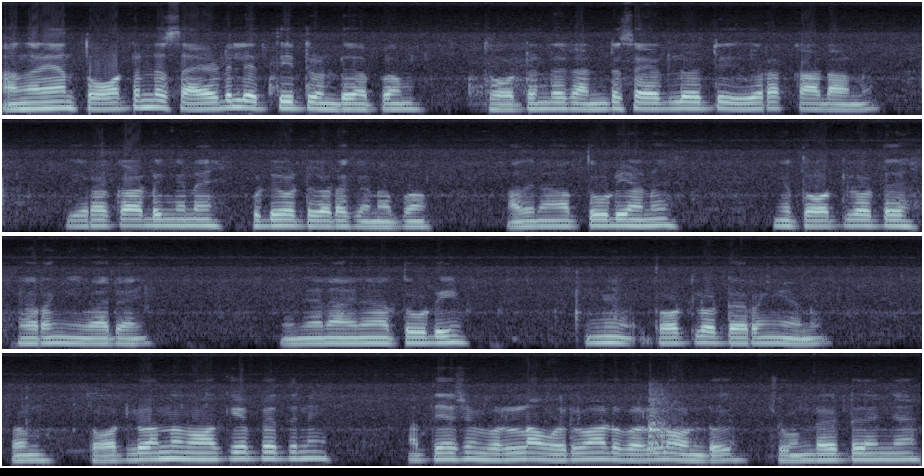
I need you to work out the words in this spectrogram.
അങ്ങനെ ഞാൻ തോട്ടന്റെ സൈഡിൽ എത്തിയിട്ടുണ്ട്. അപ്പം തോട്ടന്റെ രണ്ട് സൈഡിലോട്ട് ഈറക്കാടാണ്. ഈറക്കാട് ഇങ്ങനെ പിടിപെട്ട് കിടക്കുകയാണ്. അപ്പം അതിനകത്തൂടിയാണ് ഇങ്ങനെ തോട്ടിലോട്ട് ഇറങ്ങി വരാൻ. ഞാൻ അതിനകത്തൂടി ഇങ്ങനെ തോട്ടിലോട്ട് ഇറങ്ങിയാണ്. അപ്പം തോട്ടിൽ വന്ന് നോക്കിയപ്പോഴത്തേന് അത്യാവശ്യം വെള്ളം ഒരുപാട് വെള്ളമുണ്ട്. ചൂണ്ടയിട്ട് കഴിഞ്ഞാൽ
